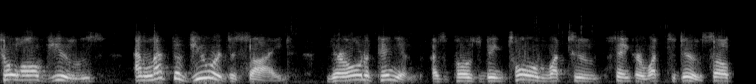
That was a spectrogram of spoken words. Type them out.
show all views and let the viewer decide their own opinion as opposed to being told what to think or what to do. So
